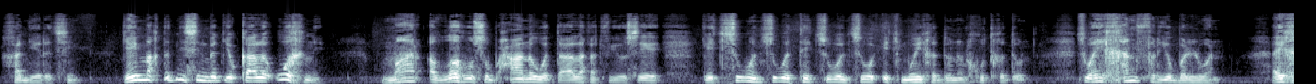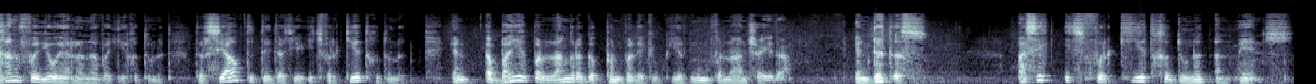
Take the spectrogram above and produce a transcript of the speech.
gaan jy dit sien. Jy mag dit nie sien met jou kale oog nie. Maar Allah subhanahu wa ta'ala het vir jou sê, jy het so en so tyd so en so iets mooi gedoen en goed gedoen. So hy gaan vir jou beloon. Hy gaan vir jou herinner wat jy gedoen het. Terselfdertyd as jy iets verkeerd gedoen het. En 'n baie belangrike punt wil ek ook hier noem vanaand Shaida. En dit is as ek iets verkeerd gedoen het aan mens,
